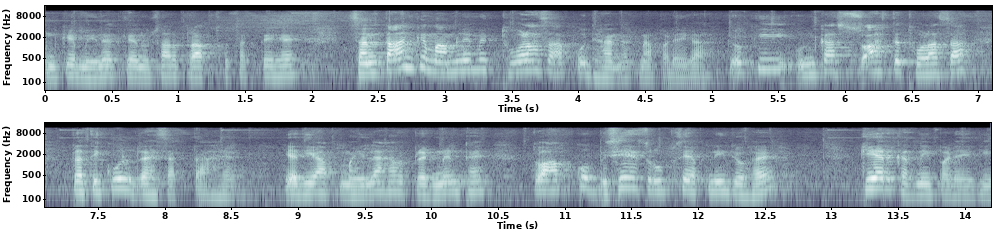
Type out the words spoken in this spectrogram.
उनके मेहनत के अनुसार प्राप्त हो सकते हैं। संतान के मामले में थोड़ा सा आपको ध्यान रखना पड़ेगा, क्योंकि उनका स्वास्थ्य थोड़ा सा प्रतिकूल रह सकता है। यदि आप महिला हैं और प्रेग्नेंट हैं तो आपको विशेष रूप से अपनी जो है केयर करनी पड़ेगी।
